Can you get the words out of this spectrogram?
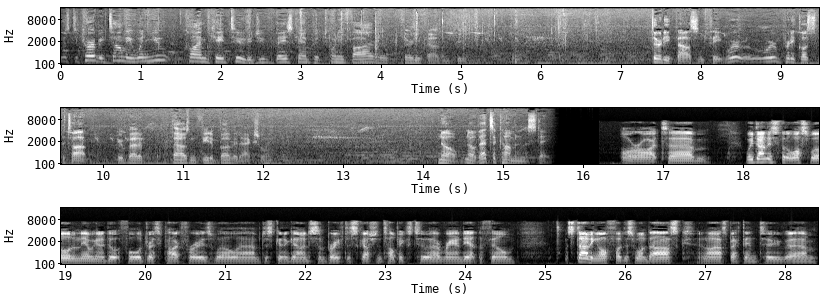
Mr. Kirby, tell me, when you climbed K2, did you base camp at 25 or 30,000 feet? 30,000 feet. We're, we're pretty close to the top. You're about a thousand feet above it, actually. No, no, that's a common mistake. All right, um, we've done this for the Lost World, and now we're going to do it for Jurassic Park 3 as well. I'm just going to go into some brief discussion topics to uh, round out the film. Starting off, I just wanted to ask, and I asked back then too, um,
